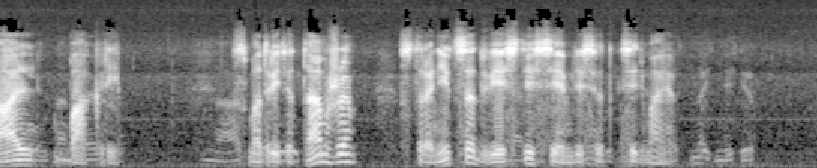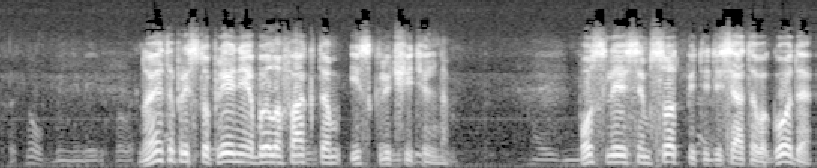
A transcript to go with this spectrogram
Аль-Бакри. Смотрите там же, страница 277. Но это преступление было фактом исключительным. После 750 года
